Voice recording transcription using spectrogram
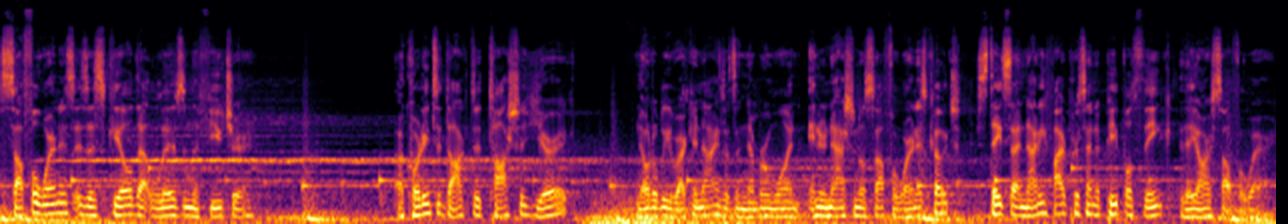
Self awareness is a skill that lives in the future. According to Dr. Tasha Eurich, notably recognized as the number one international self awareness coach, states that 95% of people think they are self aware.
